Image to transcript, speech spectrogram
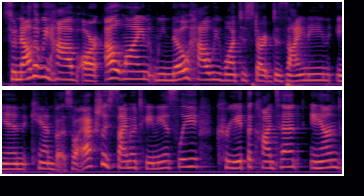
So now that we have our outline, we know how we want to start designing in Canva. So I actually simultaneously create the content and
